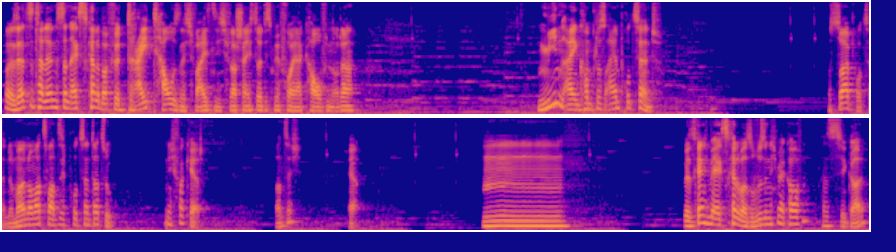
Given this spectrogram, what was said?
Das letzte Talent ist dann Excalibur für 3000. Ich weiß nicht, wahrscheinlich sollte ich es mir vorher kaufen, oder? Mineneinkommen plus 1%. Plus 2%. Immer nochmal 20% dazu. Nicht verkehrt. 20? Ja. Mmh. Jetzt kann ich mir Excalibur sowieso nicht mehr kaufen. Das ist egal.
